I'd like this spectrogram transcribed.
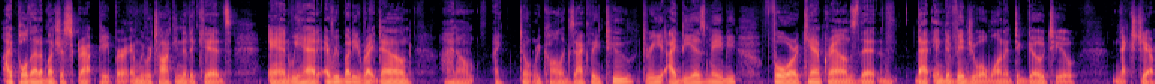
I pulled out a bunch of scrap paper and we were talking to the kids. And we had everybody write down, I don't, I don't recall exactly, two, three ideas maybe for campgrounds that that individual wanted to go to next year.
